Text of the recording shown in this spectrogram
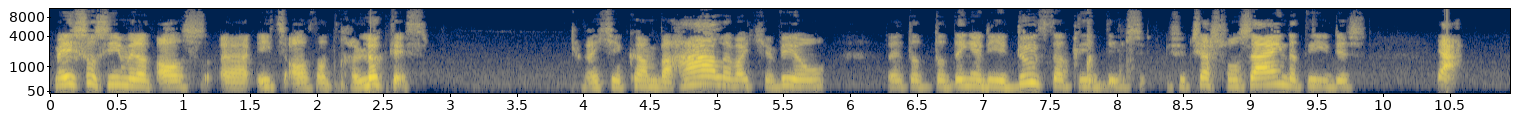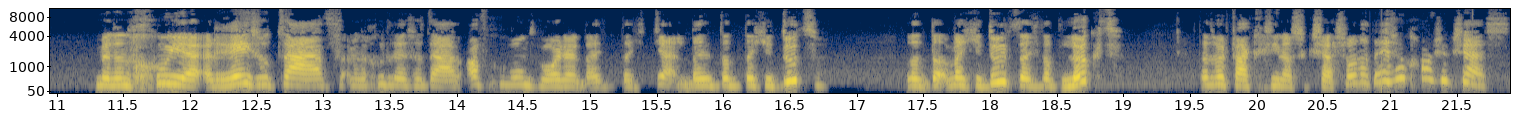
Meestal zien we dat als uh, iets als dat gelukt is. Dat je kan behalen wat je wil dat, dat dingen die je doet, dat die, succesvol zijn, dat die dus ja, met een goede resultaat, met een goed resultaat afgerond worden. Dat, dat, ja, dat, dat je doet, dat, wat je doet, dat dat lukt. Dat wordt vaak gezien als succesvol. Dat is ook gewoon succes.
